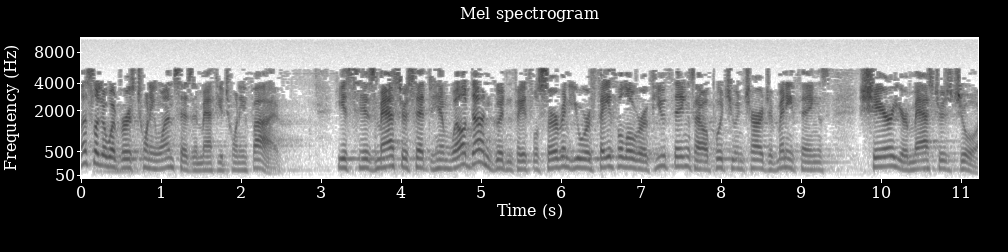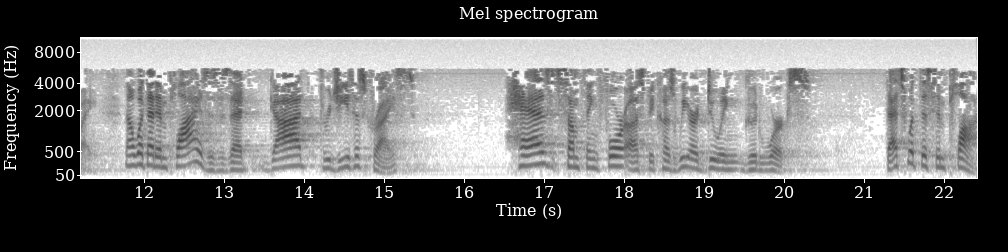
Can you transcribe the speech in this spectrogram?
Let's look at what verse 21 says in Matthew 25. His, his master said to him, Well done, good and faithful servant. You were faithful over a few things. I will put you in charge of many things. Share your master's joy. Now, what that implies is, is that God, through Jesus Christ, has something for us because we are doing good works. That's what this implies.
